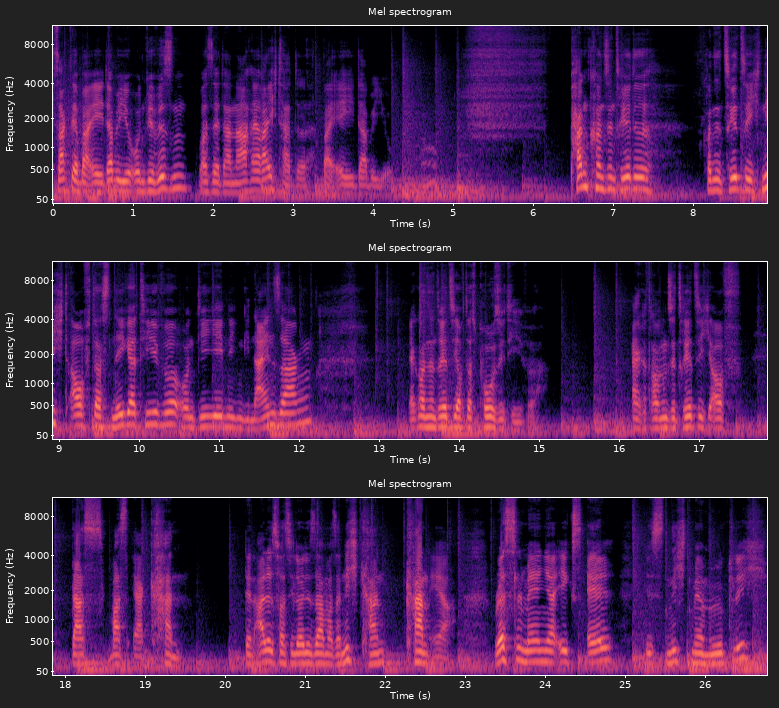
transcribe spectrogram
sagt er bei AEW und wir wissen, was er danach erreicht hatte bei AEW. Punk konzentrierte, konzentriert sich nicht auf das Negative und diejenigen, die Nein sagen. Er konzentriert sich auf das Positive. Er konzentriert sich auf das, was er kann. Denn alles, was die Leute sagen, was er nicht kann, kann er. WrestleMania XL ist nicht mehr möglich,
